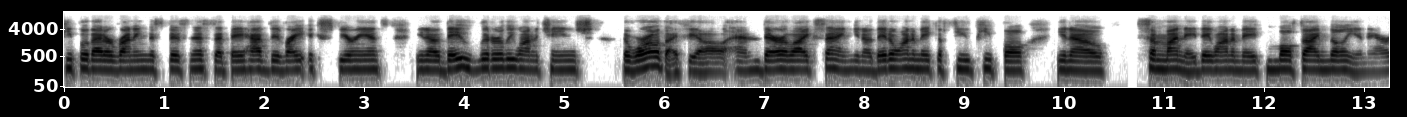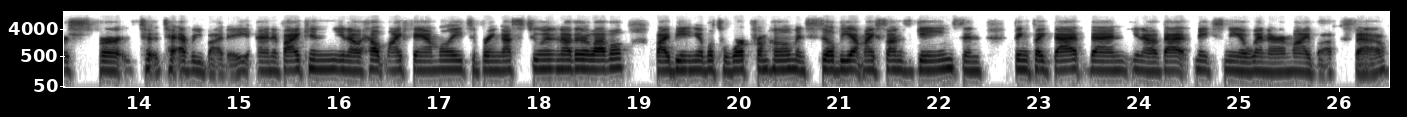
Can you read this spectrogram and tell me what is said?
people that are running this business, that they have the right experience. You know, they literally want to change the world, I feel. And they're like saying, you know, they don't want to make a few people, you know, some money. They want to make multi-millionaires for to, to everybody. And if i can you know help my family to bring us to another level by being able to work from home and still be at my son's games and things like that then you know that makes me a winner in my book. So.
